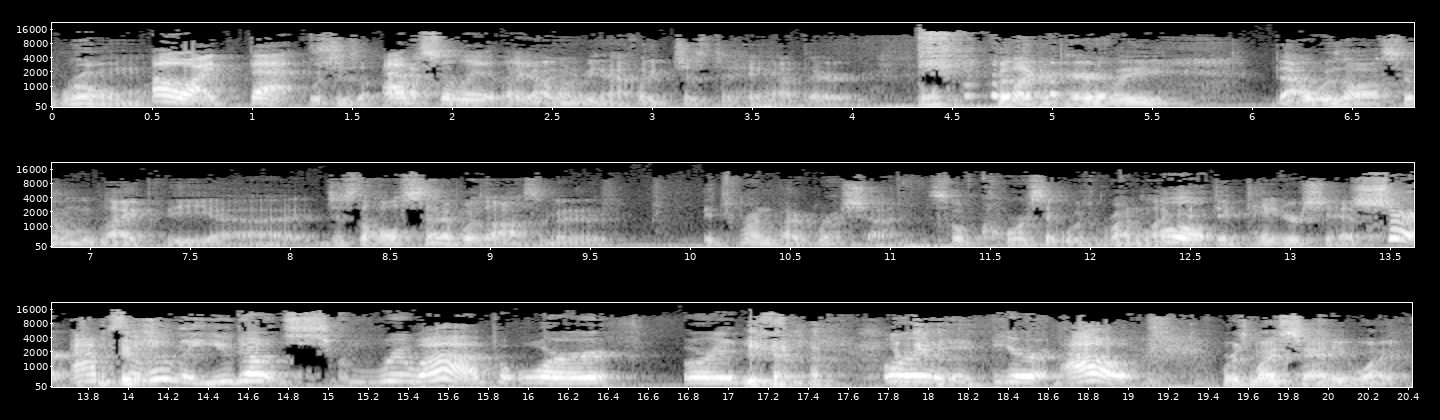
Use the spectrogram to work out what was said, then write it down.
Rome oh, I bet, which is awesome. absolutely. Like I want to be an athlete just to hang out there. but like apparently that was awesome. Like the uh, just the whole setup was awesome, and it, it's run by Russia, so of course it was run like Well, a dictatorship. Sure, absolutely. you don't screw up, or or Yeah. or it, you're out. Where's my sandy wipe?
